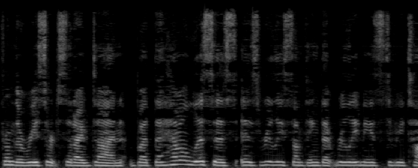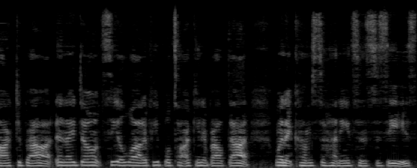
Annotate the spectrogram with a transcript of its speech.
from the research that I've done, but the hemolysis is really something that really needs to be talked about. And I don't see a lot of people talking about that when it comes to Huntington's disease.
